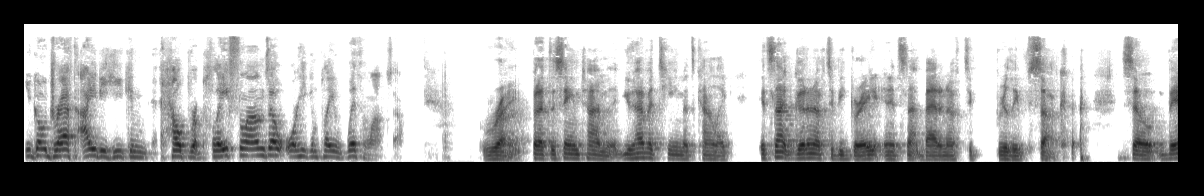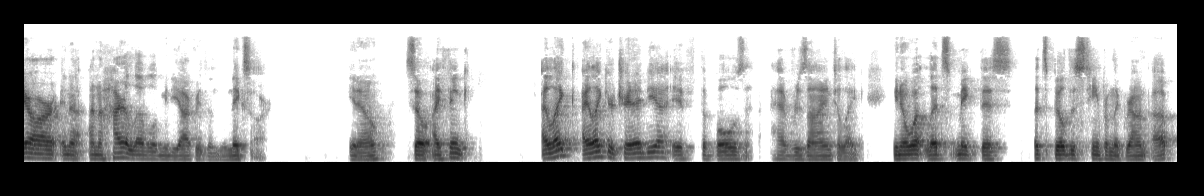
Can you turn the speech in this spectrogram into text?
you go draft Ivey, he can help replace Lonzo or he can play with Lonzo. Right, but at the same time, you have a team that's kind of like it's not good enough to be great, and it's not bad enough to really suck. so they are in a on a higher level of mediocrity than the Knicks are. You know, so I think I like I like your trade idea if the Bulls have resigned to like, you know what, let's make this let's build this team from the ground up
